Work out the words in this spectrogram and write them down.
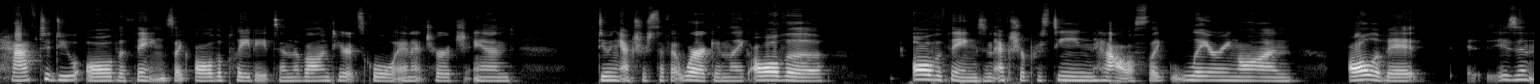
have to do all the things, like all the play dates and the volunteer at school and at church and doing extra stuff at work and like all the all the things an extra pristine house like layering on all of it isn't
